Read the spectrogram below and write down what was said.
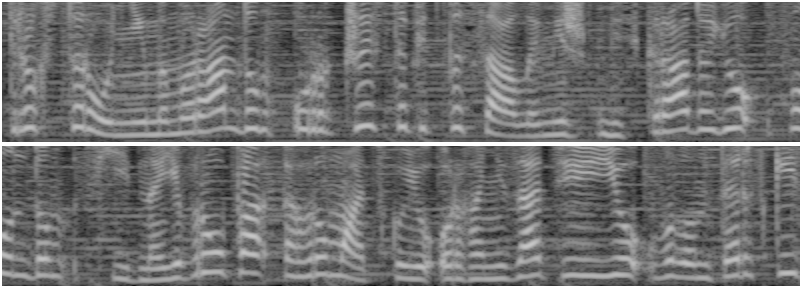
Трьохсторонній меморандум урочисто підписали між міськрадою, фондом Східна Європа та громадською організацією Волонтерський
